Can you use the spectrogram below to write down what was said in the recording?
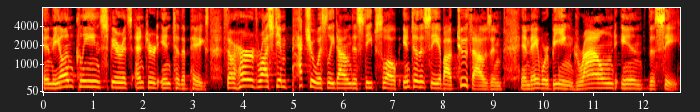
And the unclean spirits entered into the pigs. The herd rushed impetuously down this steep slope into the sea, about 2,000, and they were being drowned in the sea.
